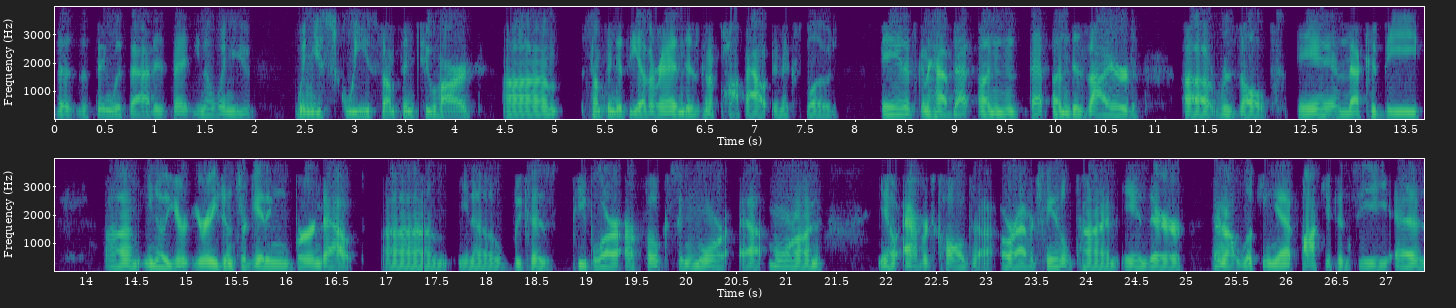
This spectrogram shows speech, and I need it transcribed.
the the thing with that is that you know when you when you squeeze something too hard, um, something at the other end is going to pop out and explode, and it's going to have that un that undesired uh, result, and that could be, um, you know, your your agents are getting burned out, um, you know, because people are are focusing more uh, more on, you know, average call to, or average handle time, and they're they're not looking at occupancy as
